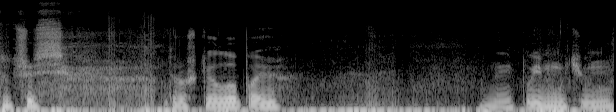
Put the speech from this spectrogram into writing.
тут щось трошки лопає. Не пойму чому.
